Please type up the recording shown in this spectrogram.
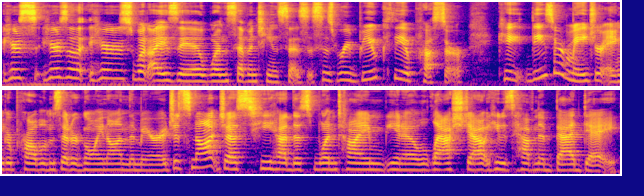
here's here's a here's what Isaiah 117 says. It says rebuke the oppressor. Okay, these are major anger problems that are going on in the marriage. It's not just he had this one time, you know, lashed out, he was having a bad day.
